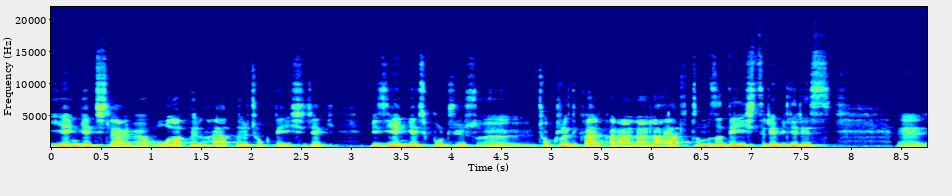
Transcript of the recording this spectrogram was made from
yengeçler ve oğlakların hayatları çok değişecek. Biz yengeç burcuyuz. E, çok radikal kararlarla hayatımızı değiştirebiliriz. E,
